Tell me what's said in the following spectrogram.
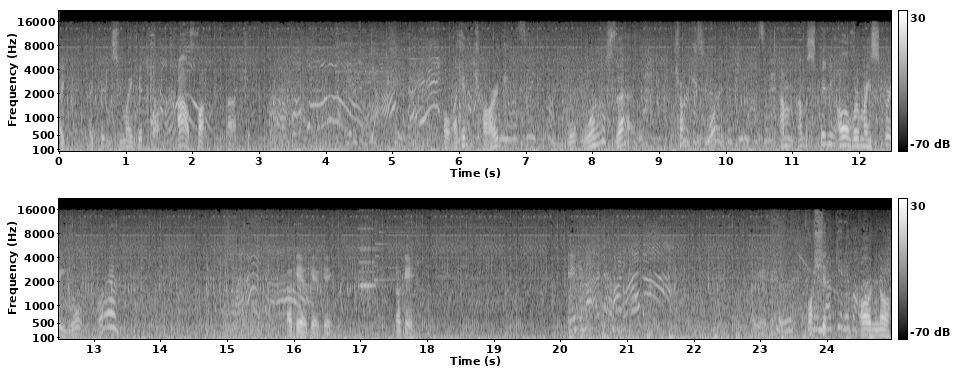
I, I couldn't see my hitbox. Ah, fuck. Ah, shit. Oh, I can charge? What, what was that? Charge what? I'm, I'm spinning all over my screen. What? Okay, okay, okay. Okay. Okay, okay. Oh shit! Oh no!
